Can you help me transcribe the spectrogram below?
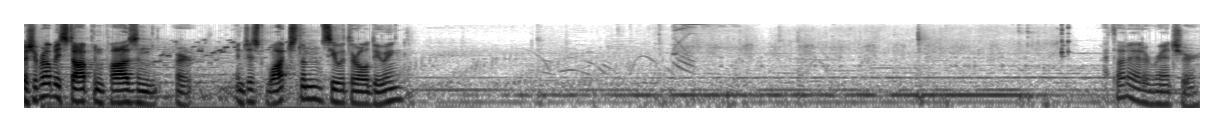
I should probably stop and pause and or and just watch them, see what they're all doing. I thought I had a rancher.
